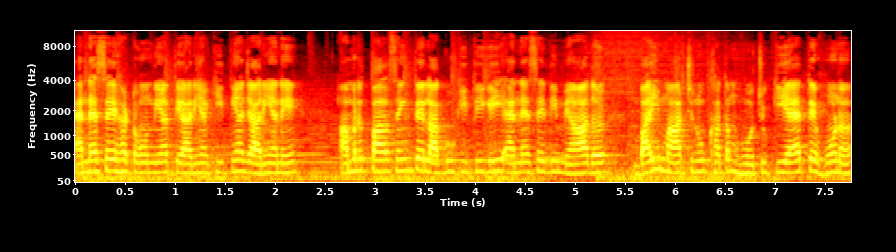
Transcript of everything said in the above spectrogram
ਐਨਐਸਏ ਹਟਾਉਣ ਦੀਆਂ ਤਿਆਰੀਆਂ ਕੀਤੀਆਂ ਜਾ ਰਹੀਆਂ ਨੇ। ਅੰਮ੍ਰਿਤਪਾਲ ਸਿੰਘ ਤੇ ਲਾਗੂ ਕੀਤੀ ਗਈ ਐਨਐਸਏ ਦੀ ਮਿਆਦ 22 ਮਾਰਚ ਨੂੰ ਖਤਮ ਹੋ ਚੁੱਕੀ ਹੈ ਤੇ ਹੁਣ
